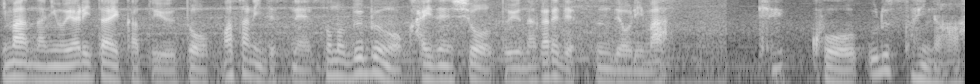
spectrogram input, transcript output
今何をやりたいかというとまさにですねその部分を改善しようという流れで進んでおります。結構うるさいな。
